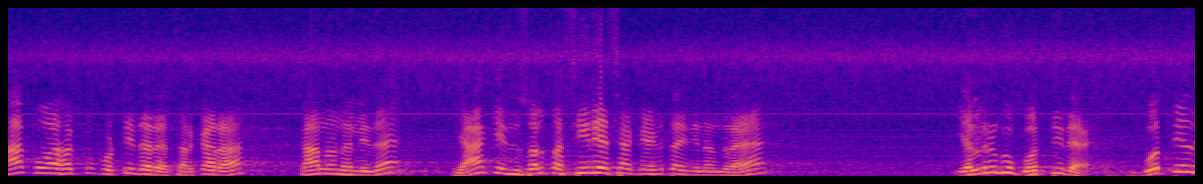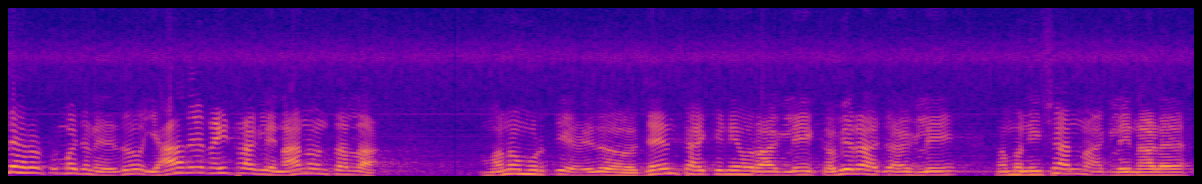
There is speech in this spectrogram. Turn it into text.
ಹಾಕುವ ಹಕ್ಕು ಕೊಟ್ಟಿದ್ದಾರೆ ಸರ್ಕಾರ, ಕಾನೂನಲ್ಲಿದೆ. ಯಾಕೆ ಇದು ಸ್ವಲ್ಪ ಸೀರಿಯಸ್ ಆಗಿ ಹೇಳ್ತಾ ಇದ್ದೀನಿ ಅಂದ್ರೆ ಎಲ್ರಿಗೂ ಗೊತ್ತಿದೆ. ಗೊತ್ತಿಲ್ಲದೆ ಇರೋ ತುಂಬಾ ಜನ. ಇದು ಯಾರೇ ರೈಟರ್ ಆಗ್ಲಿ, ನಾನು ಅಂತಲ್ಲ. ಮನೋಮೂರ್ತಿ, ಇದು ಜಯಂತ್ ಕಾಯ್ಕಿಣಿ ಅವರಾಗ್ಲಿ, ಕವಿರಾಜ್ ಆಗ್ಲಿ, ನಮ್ಮ ನಿಶಾನ್ ಆಗ್ಲಿ ನಾಳೆ.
